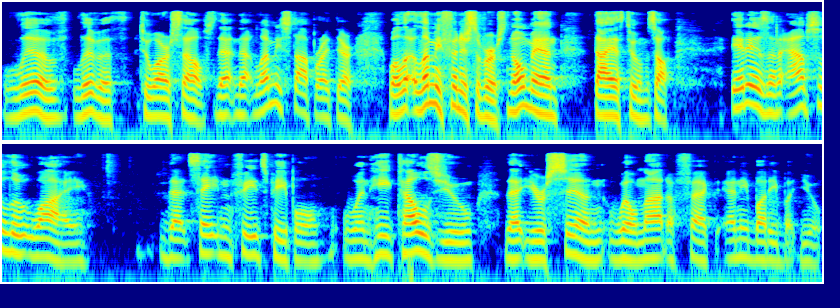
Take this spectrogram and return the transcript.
live liveth to ourselves. That, that, let me stop right there. Well, let, let me finish the verse. No man dieth to himself. It is an absolute lie that Satan feeds people when he tells you that your sin will not affect anybody but you.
